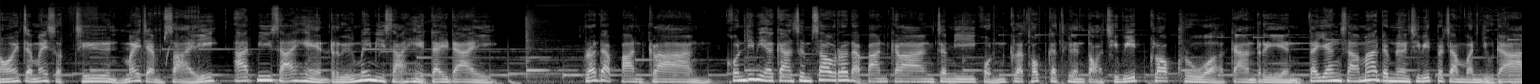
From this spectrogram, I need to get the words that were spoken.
น้อยจะไม่สดชื่น ไม่แจ่มใส อาจมีสาเหตุหรือไม่มีสาเหตุใด ๆ ระดับปานกลาง คนที่มีอาการซึมเศร้าระดับปานกลาง จะมีผลกระทบกระเทือนต่อชีวิต ครอบครัว การเรียน แต่ยังสามารถดำเนินชีวิตประจำวันอยู่ได้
